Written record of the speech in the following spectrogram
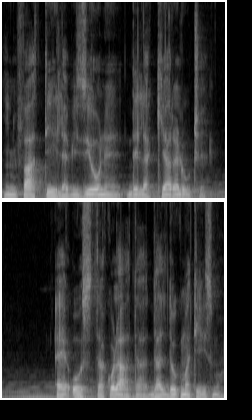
Infatti la visione della chiara luce è ostacolata dal dogmatismo.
